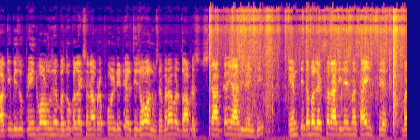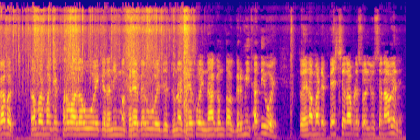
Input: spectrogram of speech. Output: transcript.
બાકી બીજું પ્રિન્ટવાળું છે, બધું કલેક્શન આપણે ફૂલ ડિટેલથી જોવાનું છે, બરાબર? તો આપણે સ્ટાર્ટ કરીએ આ ડિઝાઇનથી એમથી ડબલ એક્સેલ આ ડિઝાઇનમાં સાઇઝ છે, બરાબર? સમરમાં ક્યાંક ફરવા જવું હોય કે રનિંગમાં ઘરે પહેરવું હોય, જે જૂના ડ્રેસ હોય, ના ગમતા ગરમી થતી હોય, તો એના માટે સ્પેશિયલ આપણે સોલ્યુશન આવે ને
